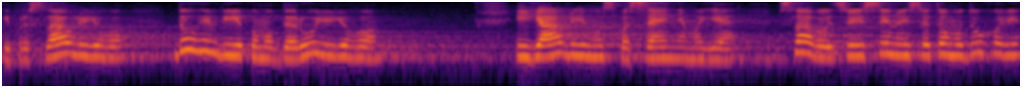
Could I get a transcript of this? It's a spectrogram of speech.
і прославлю його довгим віком обдарую Його і явлю йому спасення моє. Слава Отцю і Сину, і Святому Духові,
